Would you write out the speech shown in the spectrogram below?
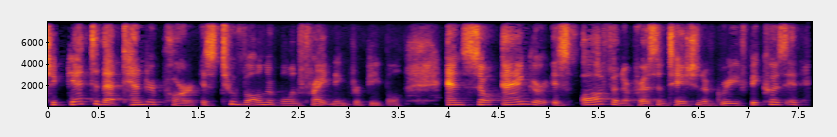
to get to that tender part is too vulnerable and frightening for people. And so anger is often a presentation of grief because it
